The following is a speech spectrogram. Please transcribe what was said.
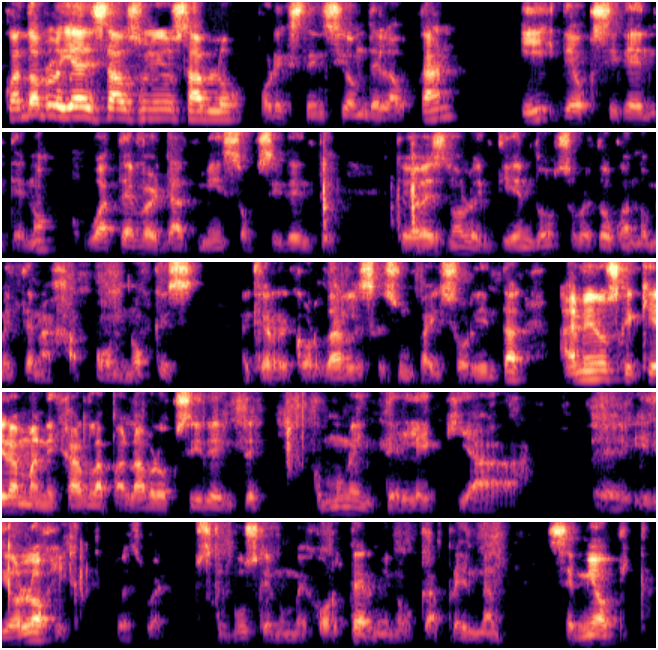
Cuando hablo ya de Estados Unidos, hablo por extensión de la OTAN, y de Occidente, ¿no? Whatever that means, Occidente, que a veces no lo entiendo, sobre todo cuando meten a Japón, ¿no? Que es, hay que recordarles que es un país oriental, a menos que quieran manejar la palabra Occidente como una intelequia eh, ideológica. Pues bueno, pues que busquen un mejor término, que aprendan semiótica.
